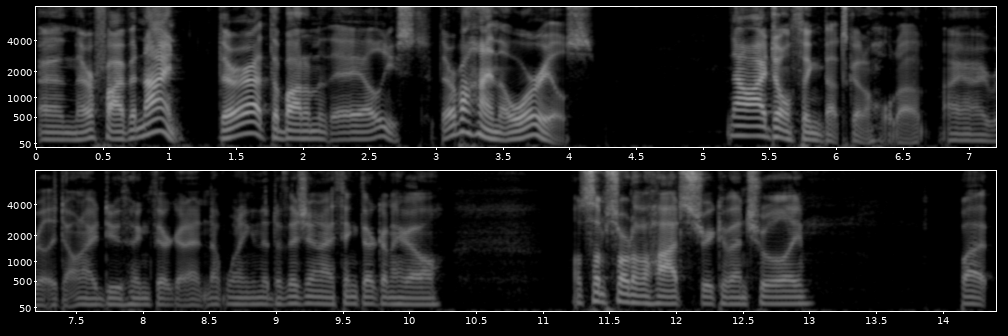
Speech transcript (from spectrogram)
And they're five and nine. They're at the bottom of the AL East. They're behind the Orioles. Now I don't think that's gonna hold up. I, I really don't. I do think they're gonna end up winning the division. I think they're gonna go on some sort of a hot streak eventually. But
